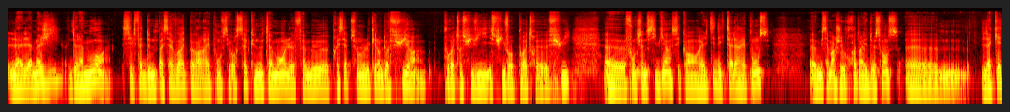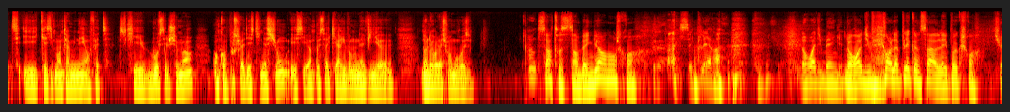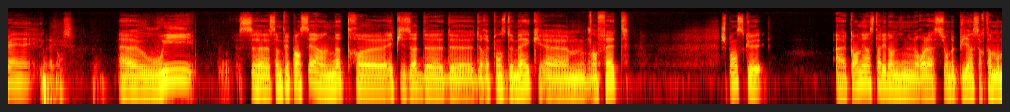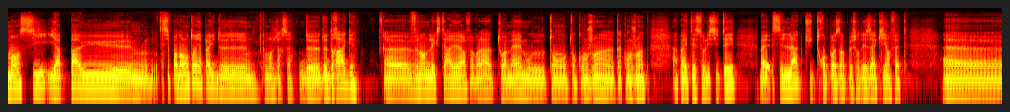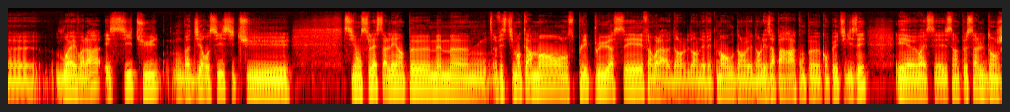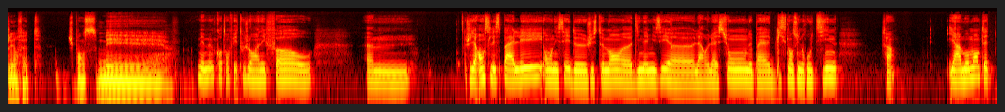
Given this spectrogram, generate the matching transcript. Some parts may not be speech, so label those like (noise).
la, la magie de l'amour, c'est le fait de ne pas savoir et de ne pas avoir la réponse. C'est pour ça que, notamment, le fameux précepte selon lequel on doit fuir pour être suivi et suivre pour être euh, fui euh, fonctionne si bien. C'est qu'en réalité, dès que tu as la réponse, euh, mais ça marche, je crois, dans les deux sens. euh, la quête est quasiment terminée, en fait. Ce qui est beau, c'est le chemin, encore plus que la destination, et c'est un peu ça qui arrive, à mon avis, euh, dans les relations amoureuses. Sartre, c'est un banger, non, je crois. (laughs) c'est clair. hein. (laughs) Le roi du bang. Le roi du On l'appelait comme ça à l'époque, je crois. Tu as une réponse? Euh, oui, ça, ça me fait penser à un autre euh, épisode de, de, de Réponse de mec. Euh, en fait, je pense que euh, quand on est installé dans une relation depuis un certain moment, s'il n'y a pas eu, euh, si pendant longtemps il n'y a pas eu de, comment je dire ça, de, de drague euh, venant de l'extérieur, enfin voilà, toi-même ou ton, conjoint, ta conjointe a pas été sollicité, ben, c'est là que tu te reposes un peu sur des acquis en fait. Ouais, voilà. Et si tu, on va dire aussi, si tu, si on se laisse aller un peu, même euh, vestimentairement, on se plaît plus assez, enfin voilà, dans, les vêtements ou dans, le- dans les apparats qu'on peut, qu'on peut utiliser. Et euh, ouais, c'est un peu ça le danger en fait, je pense. Mais Mais même quand on fait toujours un effort ou. euh, je veux dire, on se laisse pas aller, on essaye de justement euh, dynamiser la relation, ne pas glisser dans une routine. Enfin, il y a un moment peut-être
